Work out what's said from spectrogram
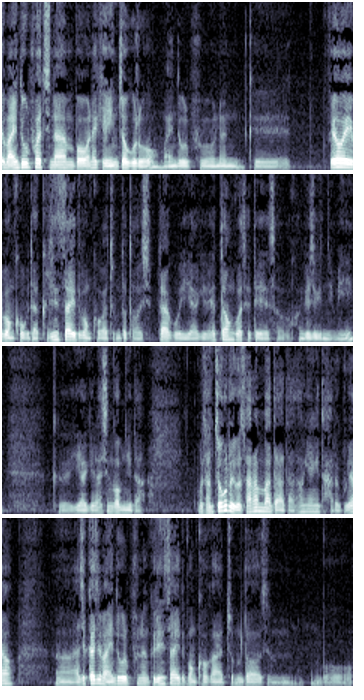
그 마인드 골프가 지난번에 개인적으로 마인드 골프는 그 페어웨이 벙커보다 그린 사이드 벙커가 좀 더 더 쉽다고 이야기를 했던 것에 대해서 광교지기님이 그 이야기를 하신 겁니다. 뭐 전적으로 이거 사람마다 다 성향이 다르고요. 어, 아직까지 마인드 골프는 그린 사이드 벙커가 좀 더 좀 뭐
